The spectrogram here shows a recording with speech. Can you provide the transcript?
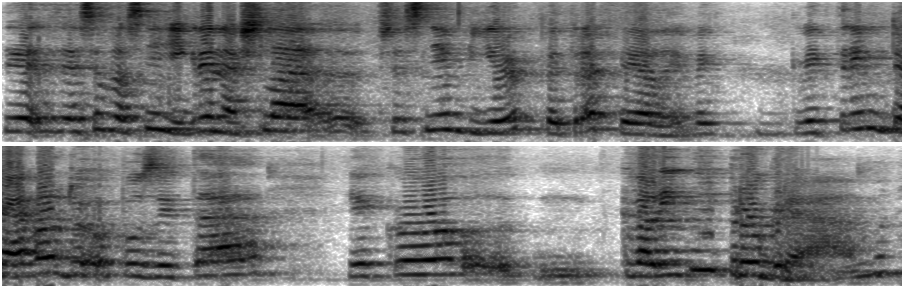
já, já jsem vlastně někde našla eh, přesně výrok Petra Fialy, ve, ve kterým dával do opozita jako mm, kvalitní program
